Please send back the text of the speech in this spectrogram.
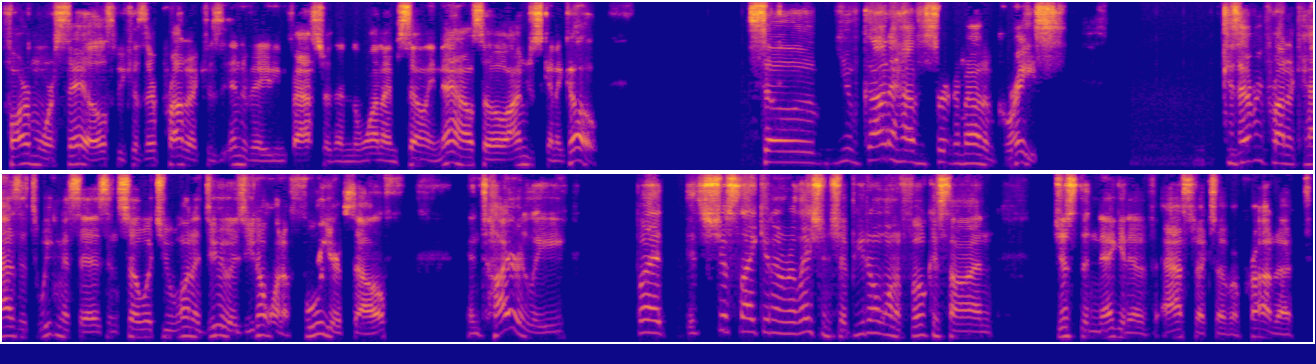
far more sales because their product is innovating faster than the one i'm selling now so i'm just going to go So you've got to have a certain amount of grace because every product has its weaknesses. And so what you want to do is you don't want to fool yourself entirely, but it's just like in a relationship. You don't want to focus on just the negative aspects of a product.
